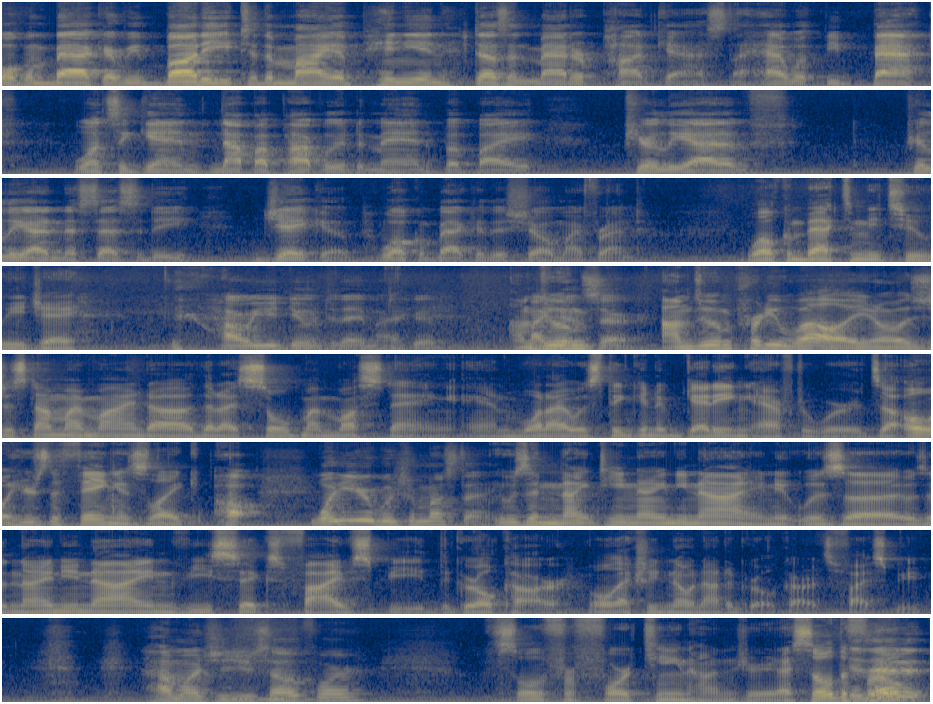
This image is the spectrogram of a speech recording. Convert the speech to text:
Welcome back, everybody, to the My Opinion Doesn't Matter podcast. I have with me back once again, not by popular demand, but by purely out of purely out of necessity, Jacob. Welcome back to the show, my friend. Welcome back to me too, EJ. How are you doing today, my good? I'm my doing, good sir. I'm doing pretty well. You know, it was just on my mind uh, that I sold my Mustang and what I was thinking of getting afterwards. Uh, oh, here's the thing: is like How, what year was your Mustang? it was in 1999. It was uh, it was a 99 V6 five speed, the girl car. Well, actually, no, not a girl car. It's five speed. How much did you sell for? Sold for 1400. I sold it Is for.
